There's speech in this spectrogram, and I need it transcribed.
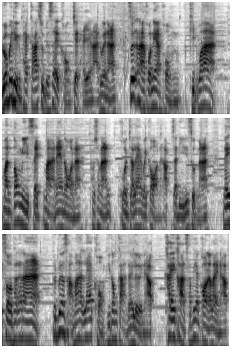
รวมไปถึงแพ็กการ์ดสุดพิเศษของเจตายนะด้วยนะ ซึ่งอนาคตเนี่ยผมคิดว่า มันต้องมีเซตมาแน่นอนนะ เพราะฉะนั้นควรจะแลกไว้ก่อนนะครับ จะดีที่สุดนะ ในโซนพัฒนาเพื่อนๆสามารถแลกของที่ต้องการได้เลยนะครับ ใครขาดทรัพยากรอะไรนะครับ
